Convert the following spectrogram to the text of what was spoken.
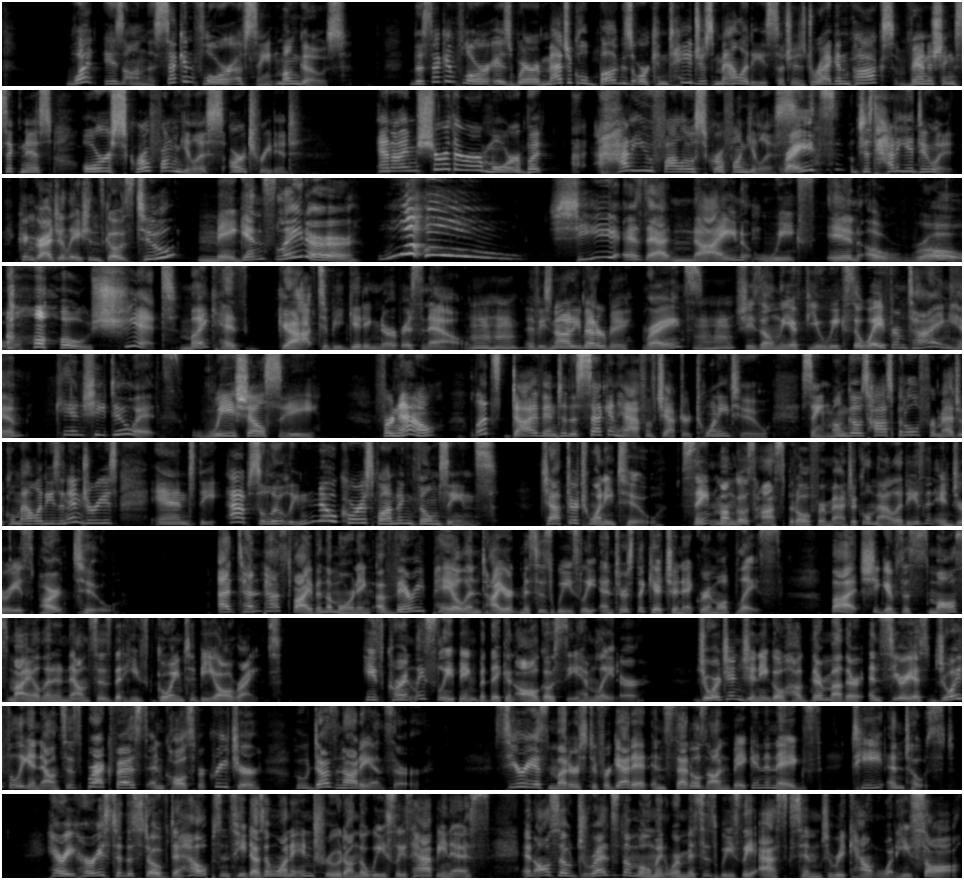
What is on the second floor of St. Mungo's? The second floor is where magical bugs or contagious maladies such as dragonpox, vanishing sickness, or scrofungulus are treated. And I'm sure there are more, but how do you follow Scrofungulus? Right? Just how do you do it? Congratulations goes to Megan Slater. Woohoo! She is at nine weeks in a row. Oh, shit. Mike has got to be getting nervous now, Mm-hmm. If he's not, he better be. right? Mm-hmm. She's only a few weeks away from tying him. Can she do it? We shall see. For now, let's dive into the second half of chapter 22 St. Mungo's Hospital for Magical Maladies and Injuries, and the absolutely no corresponding film scenes. Chapter 22 St. Mungo's Hospital for Magical Maladies and Injuries, Part 2. At 10 past 5 in the morning, a very pale and tired Mrs. Weasley enters the kitchen at Grimmauld Place. But she gives a small smile and announces that he's going to be all right. He's currently sleeping, but they can all go see him later. George and Ginny go hug their mother, and Sirius joyfully announces breakfast and calls for Kreacher, who does not answer. Sirius mutters to forget it and settles on bacon and eggs, tea, and toast. Harry hurries to the stove to help since he doesn't want to intrude on the Weasleys' happiness, and also dreads the moment where Mrs. Weasley asks him to recount what he saw.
